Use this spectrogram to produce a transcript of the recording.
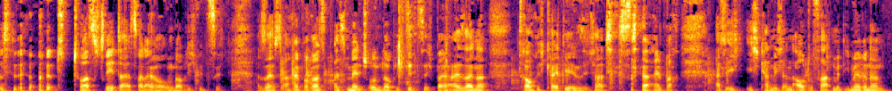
Thorst Sträter ist halt einfach unglaublich witzig. Also er ist einfach als, als Mensch unglaublich witzig bei all seiner Traurigkeit, die er in sich hat. Ist einfach, also ich, ich kann mich an Autofahrten mit ihm erinnern,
